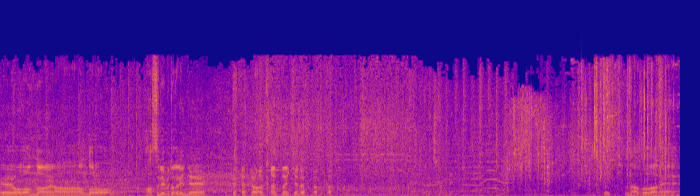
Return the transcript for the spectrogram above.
えー、わかんないななんだろうパスレブとかでいいんじゃね？わかんないけどちょっと謎だね。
